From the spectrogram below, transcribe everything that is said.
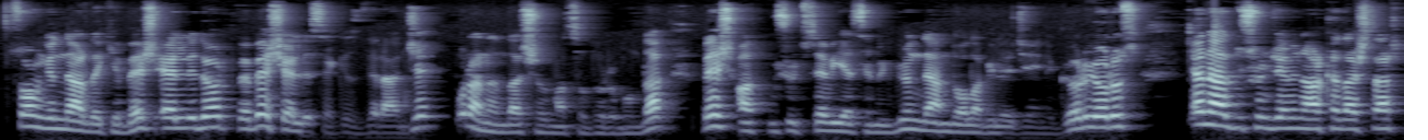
son günlerdeki 5.54 ve 5.58 direnci buranın da aşılması durumunda 5.63 seviyesinin gündemde olabileceğini görüyoruz. Genel düşüncemin arkadaşlar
